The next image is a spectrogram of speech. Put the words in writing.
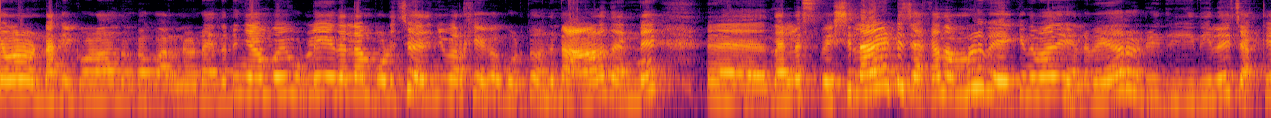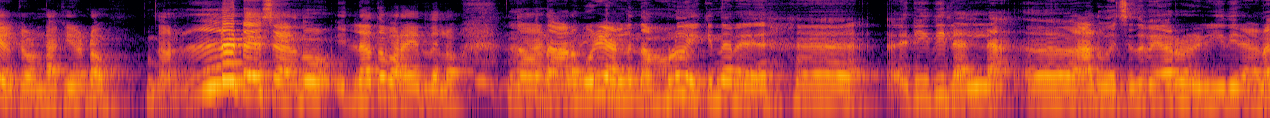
ഞങ്ങൾ ഉണ്ടാക്കിക്കോളാം എന്നൊക്കെ പറഞ്ഞുകൊണ്ട് എന്നിട്ട് ഞാൻ പോയി ഉള്ളി ഇതെല്ലാം പൊളിച്ച് അരിഞ്ഞ് വർക്കിയൊക്കെ കൊടുത്തു. എന്നിട്ട് ആൾ തന്നെ നല്ല സ്പെഷ്യലായിട്ട് ചക്ക നമ്മൾ വേവിക്കുന്ന മാതിരിയല്ല വേറൊരു രീതിയിൽ ചക്കയൊക്കെ ഉണ്ടാക്കി കേട്ടോ. നല്ല ടേസ്റ്റ് ആയിരുന്നു. ഇല്ലാത്ത പറയരുതല്ലോ. നാടൻ കോഴിയാണെങ്കിലും നമ്മൾ വയ്ക്കുന്ന രീതിയിലല്ല. ആണ് വെച്ചത്. വേറൊരു രീതിയിലാണ്.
